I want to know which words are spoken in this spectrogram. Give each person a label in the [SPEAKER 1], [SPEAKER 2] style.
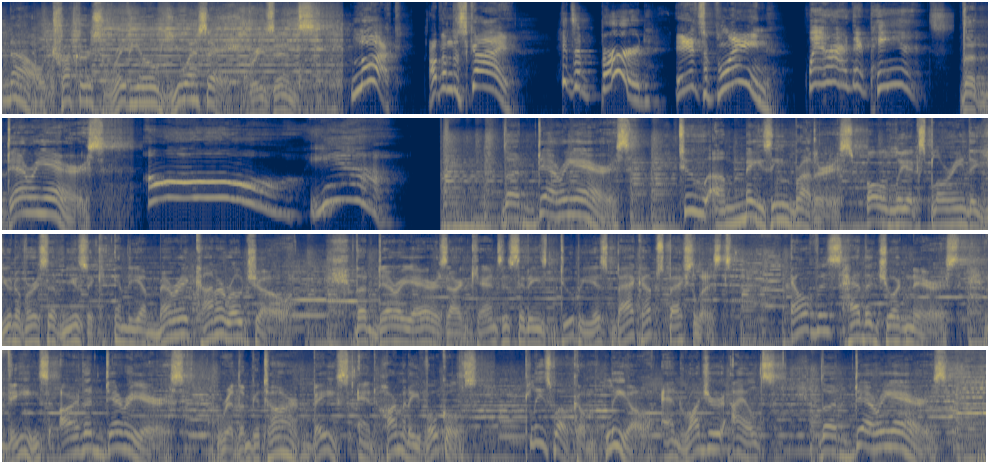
[SPEAKER 1] And now, Truckers Radio USA presents
[SPEAKER 2] Look! Up in the sky!
[SPEAKER 3] It's a bird.
[SPEAKER 2] It's a plane!
[SPEAKER 3] Where are their pants?
[SPEAKER 1] The Derrieres.
[SPEAKER 3] Oh, yeah.
[SPEAKER 1] The Derrieres. Two amazing brothers boldly exploring the universe of music in the Americana Roadshow. The Derrieres are Kansas City's dubious backup specialists. Elvis had the Jordanaires. These are the Derrieres. Rhythm guitar, bass, and harmony vocals. Please welcome Leo and Roger Eilts, the
[SPEAKER 4] Derrieres.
